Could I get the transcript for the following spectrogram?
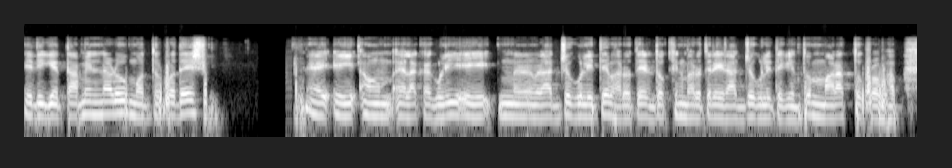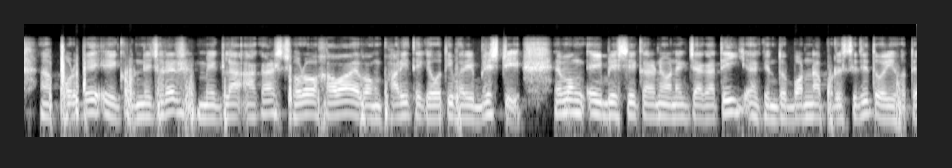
এদিকে তামিলনাড়ু, মধ্যপ্রদেশ এই- এলাকাগুলি, এই রাজ্যগুলিতে, ভারতের, দক্ষিণ ভারতের এই রাজ্যগুলিতে কিন্তু মারাত্মক প্রভাব পড়বে। এই ঘূর্ণিঝড়ের মেঘলা আকাশ, ঝোড়ো হাওয়া এবং ভারী থেকে অতি ভারী বৃষ্টি এবং এই বৃষ্টির কারণে অনেক জায়গাতেই কিন্তু বন্যা পরিস্থিতি তৈরি হতে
